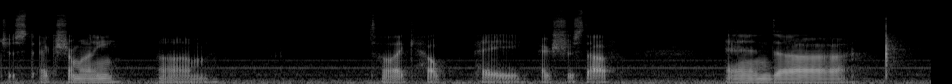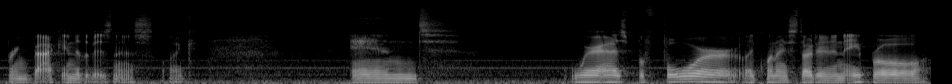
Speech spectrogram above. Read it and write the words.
just extra money. Um, to like help pay extra stuff and uh, bring back into the business like and whereas before like when i started in april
